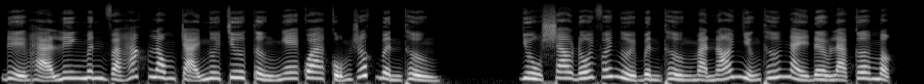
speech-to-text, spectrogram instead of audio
Địa Hạ Liên Minh và Hắc Long trại ngươi chưa từng nghe qua cũng rất bình thường. Dù sao đối với người bình thường mà nói những thứ này đều là cơ mật.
